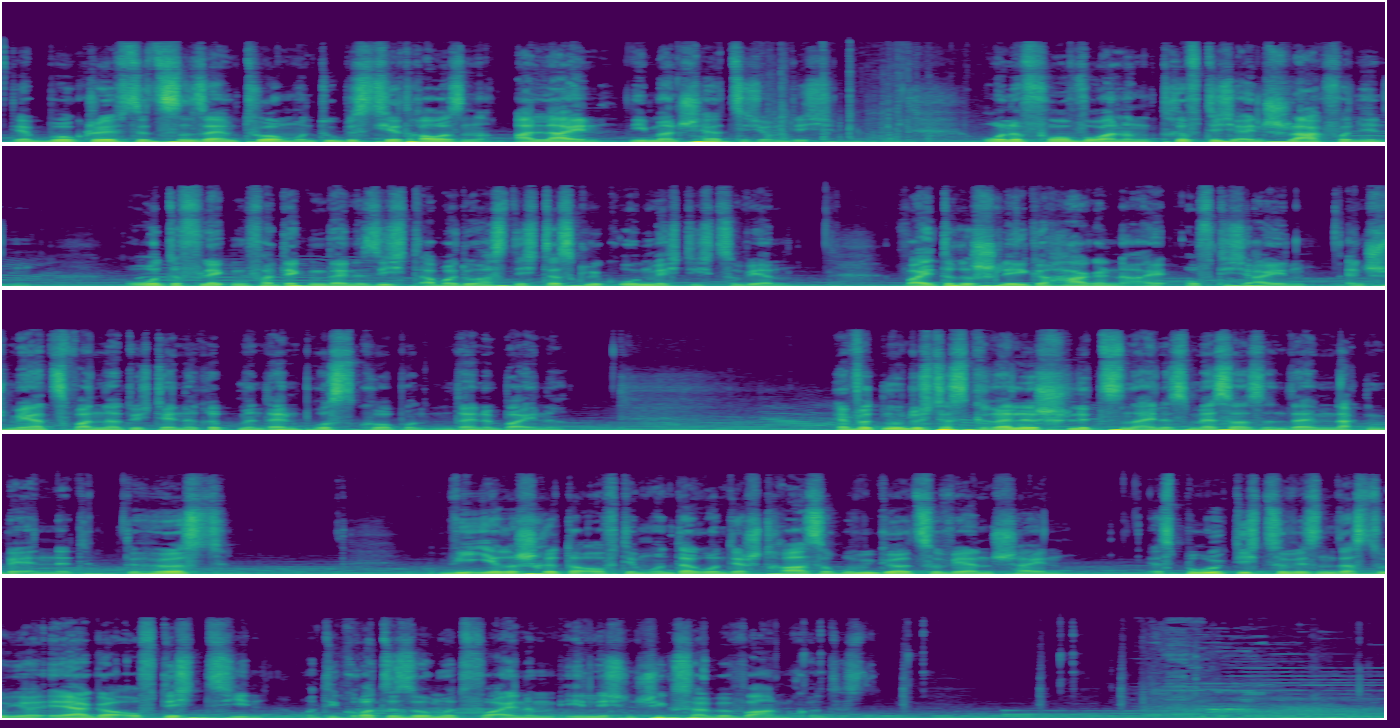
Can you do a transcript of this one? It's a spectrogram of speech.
Der Burggrave sitzt in seinem Turm und du bist hier draußen, allein. Niemand schert sich um dich. Ohne Vorwarnung trifft dich ein Schlag von hinten. Rote Flecken verdecken deine Sicht, aber du hast nicht das Glück, ohnmächtig zu werden. Weitere Schläge hageln auf dich ein. Ein Schmerz wandert durch deine Rippen in deinen Brustkorb und in deine Beine. Er wird nur durch das grelle Schlitzen eines Messers in deinem Nacken beendet. Du hörst, wie ihre Schritte auf dem Untergrund der Straße ruhiger zu werden scheinen. Es beruhigt dich zu wissen, dass du ihr Ärger auf dich ziehen und die Grotte somit vor einem ähnlichen Schicksal bewahren konntest.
